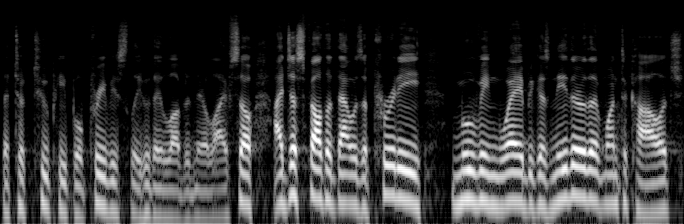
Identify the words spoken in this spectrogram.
that took two people previously who they loved in their life. So I just felt that that was a pretty moving way because neither of them went to college.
